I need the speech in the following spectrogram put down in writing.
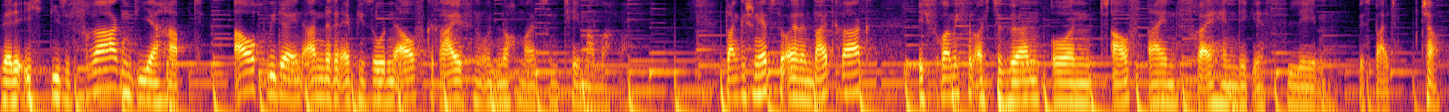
werde ich diese Fragen, die ihr habt, auch wieder in anderen Episoden aufgreifen und nochmal zum Thema machen. Danke schon jetzt für euren Beitrag. Ich freue mich von euch zu hören und auf ein freihändiges Leben. Bis bald. Ciao.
